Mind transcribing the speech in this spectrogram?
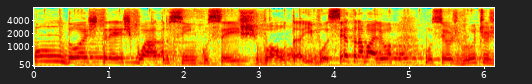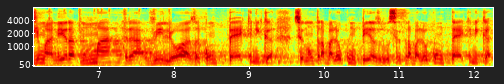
Um, dois, três, quatro, cinco, seis, volta. E você trabalhou os seus glúteos de maneira maravilhosa, com técnica. Você não trabalhou com peso, você trabalhou com técnica.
